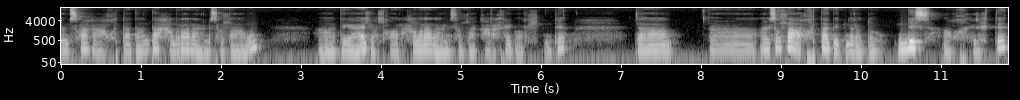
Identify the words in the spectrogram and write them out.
амьсгаагаа авахдаа дандаа хамраараа амьсгалаа авна. Аа тэгээ аль болохоор хамраараа амьсгалаа гаргахыг оролдоно тий. За аа амьсгалаа авахдаа бид нар одоо үнээс авах хэрэгтэй.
